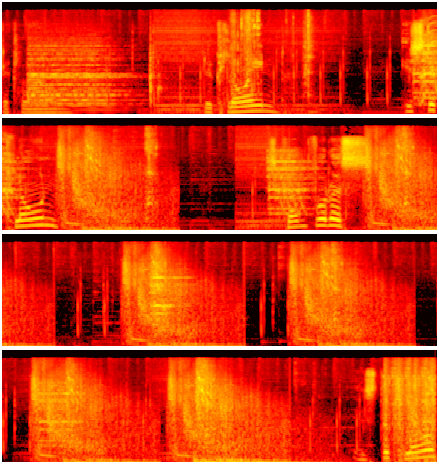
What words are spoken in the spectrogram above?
The clown. The clown. Is the clone. Come for us. It's the clone.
